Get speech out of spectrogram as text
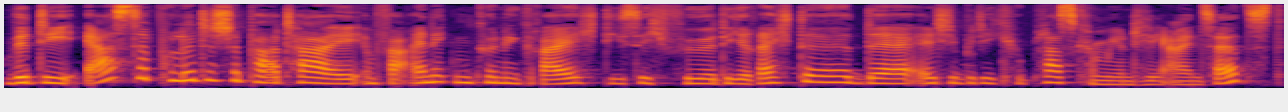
wird die erste politische Partei im Vereinigten Königreich, die sich für die Rechte der LGBTQ-Plus-Community einsetzt,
